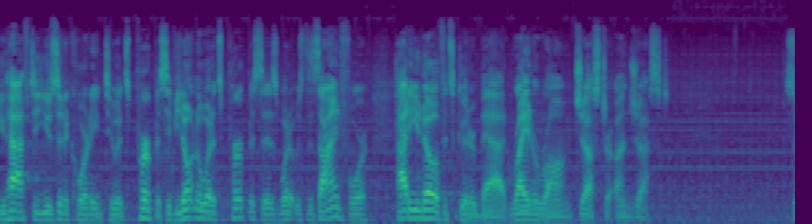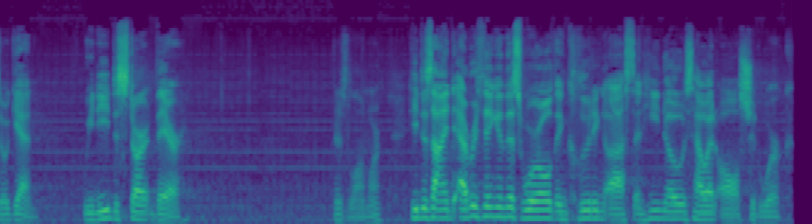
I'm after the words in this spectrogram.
you have to use it according to its purpose. If you don't know what its purpose is, what it was designed for, how do you know if it's good or bad, right or wrong, just or unjust? So again, we need to start there. There's a lawnmower. He designed everything in this world, including us, and he knows how it all should work.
